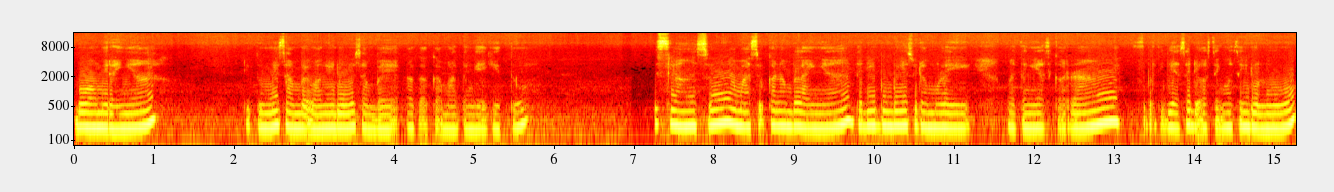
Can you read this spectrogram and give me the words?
bawang merahnya. Ditumis sampai wangi dulu sampai agak-agak matang kayak gitu. Terus langsung memasukkan ambelanya tadi bumbunya sudah mulai matang ya sekarang. Seperti biasa dioseng-oseng dulu.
